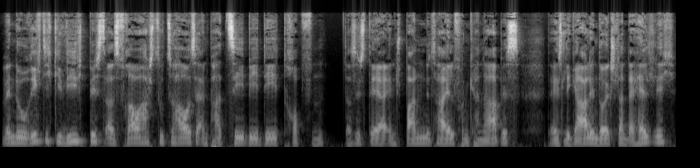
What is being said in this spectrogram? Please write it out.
Wenn du richtig gewieft bist als Frau, hast du zu Hause ein paar CBD-Tropfen. Das ist der entspannende Teil von Cannabis. Der ist legal in Deutschland erhältlich.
